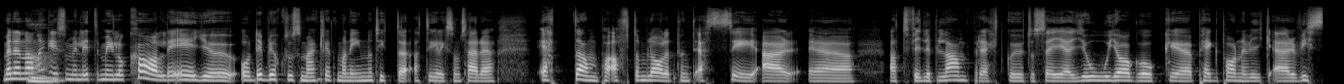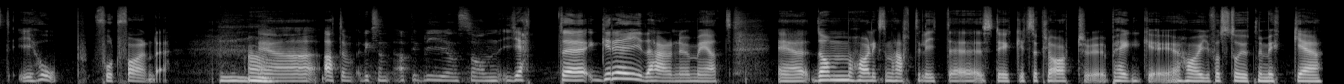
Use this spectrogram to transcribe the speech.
Men en annan grej som är lite mer lokal, det är ju, och det blir också så märkligt att man är inne och tittar, att det är liksom så här, eh, ettan på aftonbladet.se är eh, att Filip Lamprecht går ut och säger, jo, jag och eh, Peg Parnevik är visst ihop fortfarande. Eh, att, det, liksom, att det blir en sån jättegrej det här nu med att eh, de har liksom haft det lite stökigt såklart. Peg eh, har ju fått stå ut med mycket.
